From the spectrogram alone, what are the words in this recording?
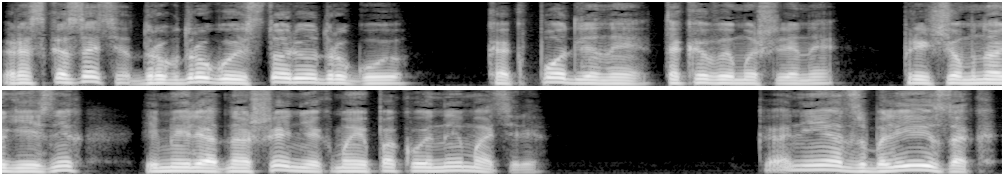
рассказать друг другу историю другую, как подлинные, так и вымышленные, причем многие из них имели отношение к моей покойной матери. «Конец близок,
